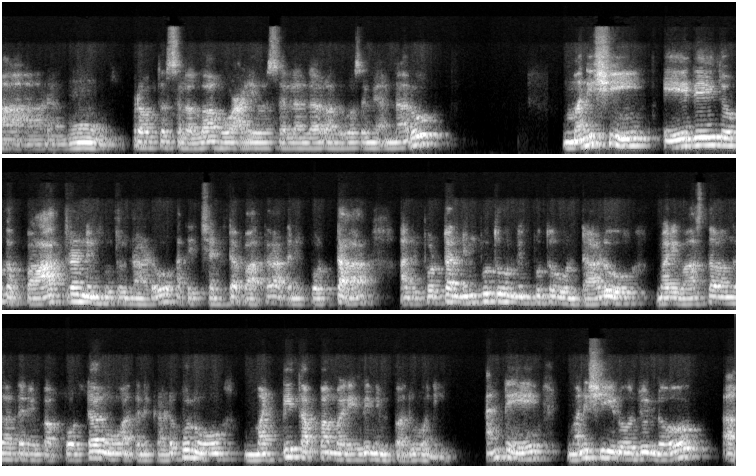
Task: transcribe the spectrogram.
ఆహారము. ప్రవక్త సలల్లాహు అలీ వసల్లం గారు అందుకోసమే అన్నారు మనిషి ఏదైతే ఒక పాత్ర నింపుతున్నాడో అది చెడ్డ పాత్ర అతని పొట్ట అది పొట్ట నింపుతూ నింపుతూ ఉంటాడు మరి వాస్తవంగా అతని యొక్క పొట్టను అతని కడుపును మట్టి తప్ప మరిది నింపదు అని. అంటే మనిషి ఈ రోజుల్లో ఆ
